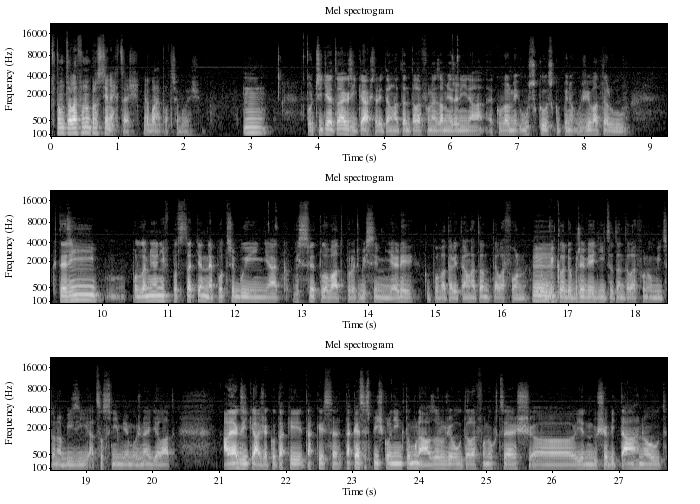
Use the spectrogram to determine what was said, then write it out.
v tom telefonu prostě nechceš nebo nepotřebuješ. Mm, určitě je to, jak říkáš, tady tenhle ten telefon je zaměřený na jako velmi úzkou skupinu uživatelů, kteří podle mě ani v podstatě nepotřebují nějak vysvětlovat, proč by si měli kupovat tady tenhle ten telefon. Hmm. Obvykle dobře vědí, co ten telefon umí, co nabízí a co s ním je možné dělat. Ale jak říkáš, jako taky, taky se, také se spíš kloním k tomu názoru, že u telefonu chceš uh, jednoduše vytáhnout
